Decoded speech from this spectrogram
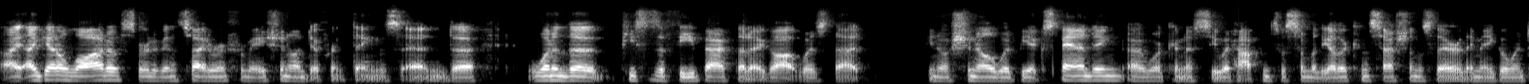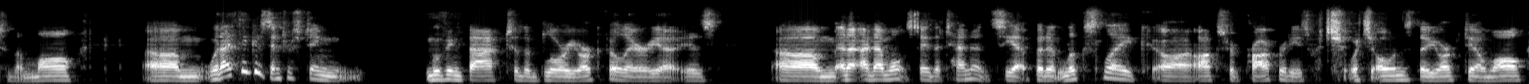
I, I, get a lot of sort of insider information on different things, and uh, one of the pieces of feedback that I got was that you know Chanel would be expanding. Uh, we're going to see what happens with some of the other concessions there. They may go into the mall. Um, what I think is interesting, moving back to the Bloor Yorkville area, is um, and, and I won't say the tenants yet, but it looks like uh, Oxford Properties, which which owns the Yorkdale Mall,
